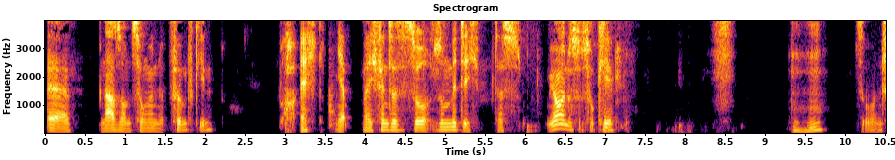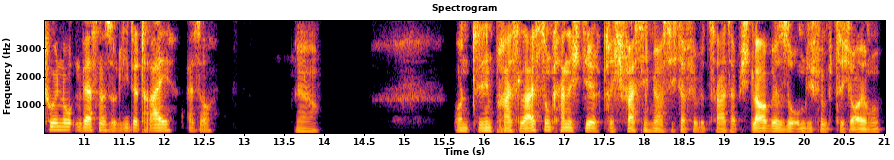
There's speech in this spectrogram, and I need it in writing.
äh, Nase und Zunge eine 5 geben. Ach, echt? Ja, weil ich finde, das ist so, so mittig. Das, ja, das ist okay. Mhm. So, in Schulnoten wäre es eine solide 3. Also, Ja. Und den Preis-Leistung kann ich dir, ich weiß nicht mehr, was ich dafür bezahlt habe. Ich glaube, so um die 50 Euro.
